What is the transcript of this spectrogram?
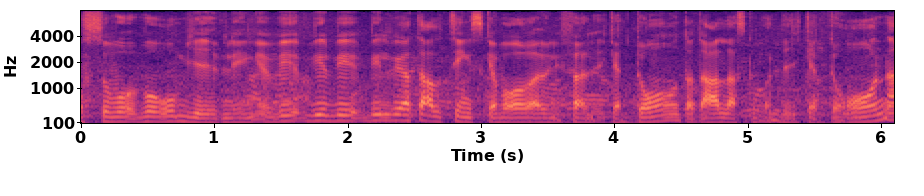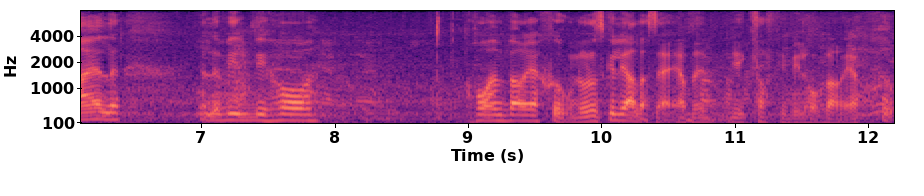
oss och vår, vår omgivning? Vill, vill, vi, vill vi att allting ska vara ungefär likadant, att alla ska vara likadana eller, eller vill vi ha, ha en variation? Och då skulle ju alla säga, ja men det är klart vi vill ha variation.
